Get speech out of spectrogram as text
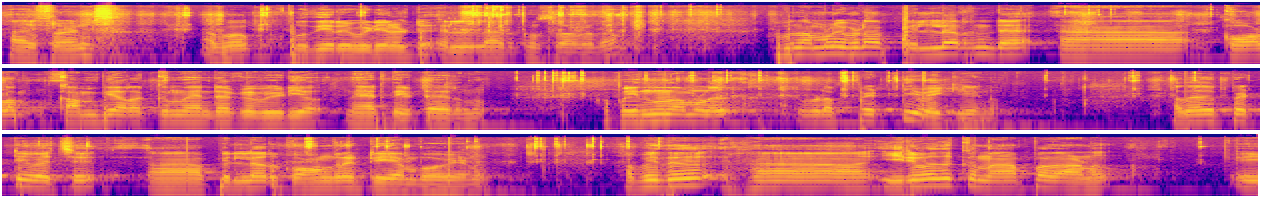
ഹായ് ഫ്രണ്ട്സ് അപ്പോൾ പുതിയൊരു വീഡിയോയിലോട്ട് എല്ലാവർക്കും സ്വാഗതം. അപ്പോൾ നമ്മളിവിടെ പില്ലറിന്റെ കോളം കമ്പി ഇറക്കുന്നതിന്റെയൊക്കെ വീഡിയോ നേരത്തെ ഇട്ടായിരുന്നു. അപ്പോൾ ഇന്ന് നമ്മൾ ഇവിടെ പെട്ടി വയ്ക്കുകയാണ് അതായത് പെട്ടി വെച്ച് പില്ലർ കോൺക്രീറ്റ് ചെയ്യാൻ പോവുകയാണ്. അപ്പോൾ ഇത് ഇരുപതുക്ക് നാൽപ്പതാണ് ഈ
